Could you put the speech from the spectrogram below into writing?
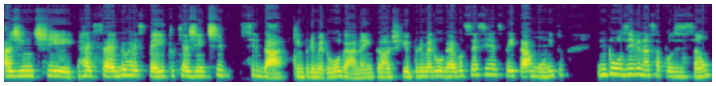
a gente recebe o respeito que a gente se dá em primeiro lugar, né? Então acho que o primeiro lugar é você se respeitar muito, inclusive nessa posição,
